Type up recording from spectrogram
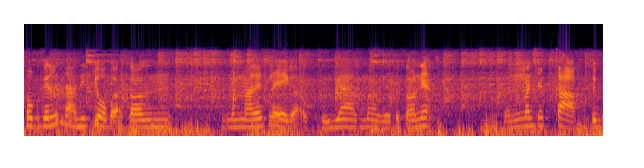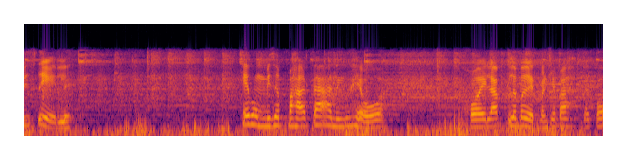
ผมเคยเล่นด่านนี้จบอะตอนมันมาแรกๆอะโอ้โหยากมากเลยแต่ตอนเนี้ยมันมันจะกากเป็นพิเศษเลยให้ผมมีสปาร์ต้าหนึ่งแถวอะคอยรับระเบิดมันใช่ปะแล้วก็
